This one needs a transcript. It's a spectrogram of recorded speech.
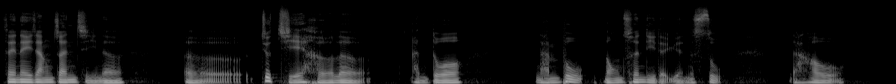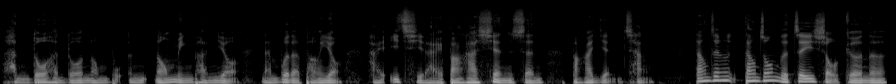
在那一张专辑呢，呃，就结合了很多。南部农村里的元素，然后很多很多农部嗯农民朋友，南部的朋友还一起来帮他献声，帮他演唱。当中当中的这一首歌呢，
